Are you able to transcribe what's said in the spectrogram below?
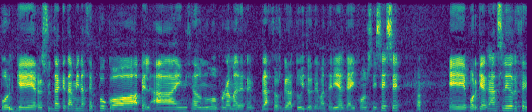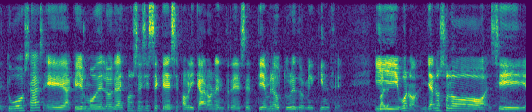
porque resulta que también hace poco Apple ha iniciado un nuevo programa de reemplazos gratuitos de baterías de iPhone 6S Ah. eh, porque han salido defectuosas eh, aquellos modelos de iPhone 6S que se fabricaron entre septiembre y octubre de 2015. Y Vaya. bueno, ya no solo si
